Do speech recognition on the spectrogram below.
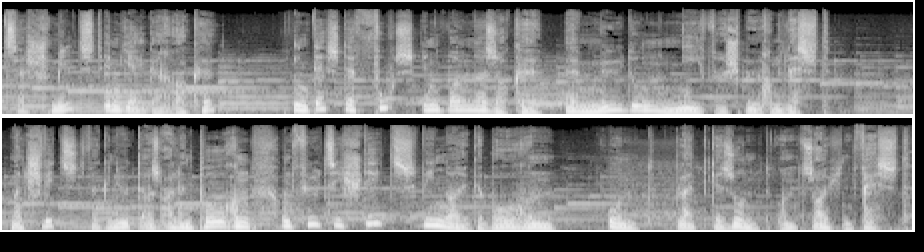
zerschmilzt im Jägerrocke, indes der Fuß in wollner Socke Ermüdung nie verspüren lässt. Man schwitzt vergnügt aus allen Poren und fühlt sich stets wie neugeboren und bleibt gesund und seuchenfest.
